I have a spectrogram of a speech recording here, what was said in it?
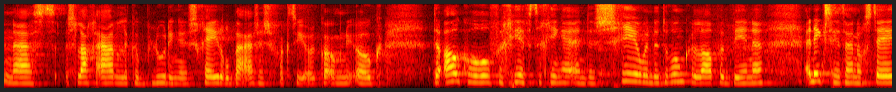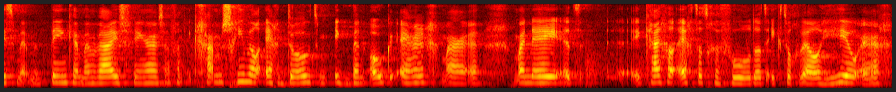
naast slagaderlijke bloedingen, schedelbasisfracturen komen nu ook de alcoholvergiftigingen en de schreeuwende dronkenlappen binnen. En ik zit daar nog steeds met mijn pink en mijn wijsvinger. Zo van, ik ga misschien wel echt dood. Ik ben ook erg. Maar, maar nee, het, ik krijg wel echt het gevoel dat ik toch wel heel erg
